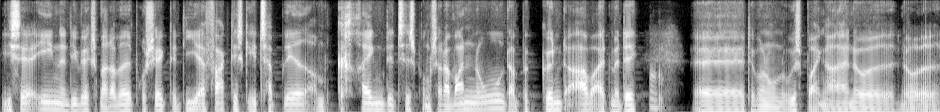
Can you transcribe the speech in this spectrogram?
især en af de virksomheder, der er med i projektet, de er faktisk etableret omkring det tidspunkt, så der var nogen, der begyndte at arbejde med det. Mm. Øh, det var nogle udspringere af noget, noget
